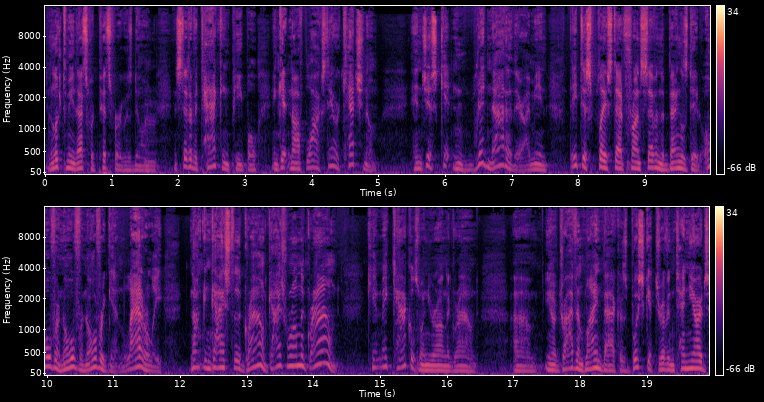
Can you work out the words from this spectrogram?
And look to me, that's what Pittsburgh was doing. Mm. Instead of attacking people and getting off blocks, they were catching them and just getting ridden out of there. I mean, they displaced that front seven, the Bengals did, over and over and over again, laterally, knocking guys to the ground. Guys were on the ground. Can't make tackles when you're on the ground. Um, you know, driving linebackers, Bush get driven 10 yards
